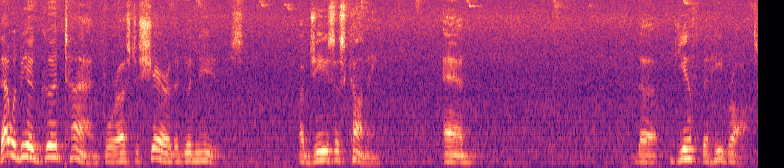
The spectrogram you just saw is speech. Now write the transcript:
That would be a good time for us to share the good news of Jesus coming and the gift that he brought.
